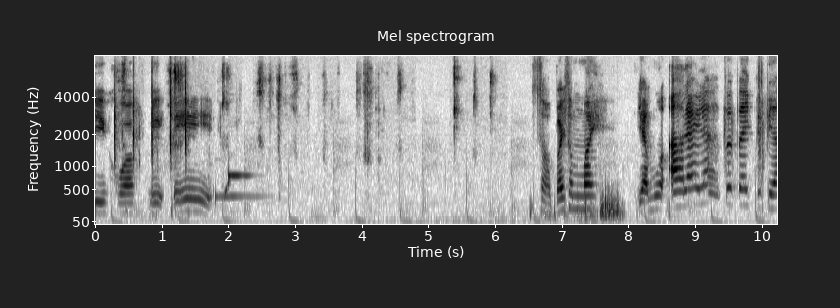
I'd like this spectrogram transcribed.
equality สอบไปทำไม อย่ามัวอะไรแล้วไปไปไปีย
